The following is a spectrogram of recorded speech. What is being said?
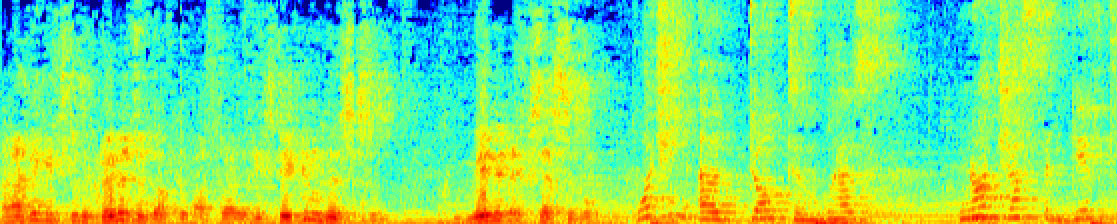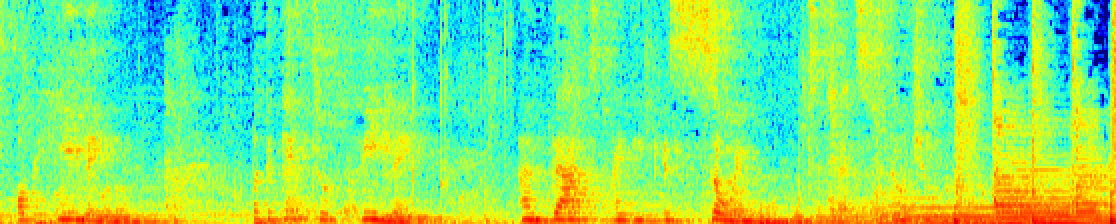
And I think it's to the credit of Dr. Batra that he's taken this, made it accessible, watching a doctor who has not just the gift of healing, but the gift of feeling. And that, I think, is so important in medicine, don't you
